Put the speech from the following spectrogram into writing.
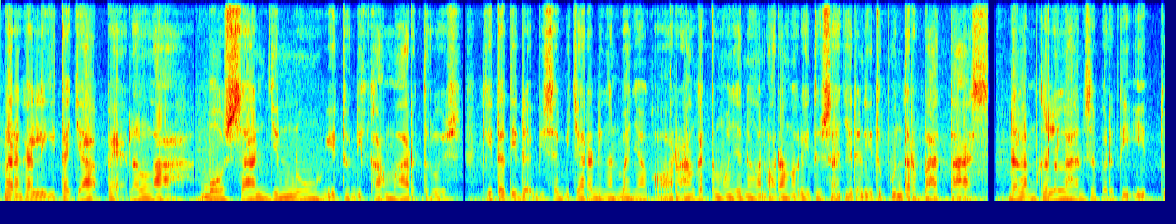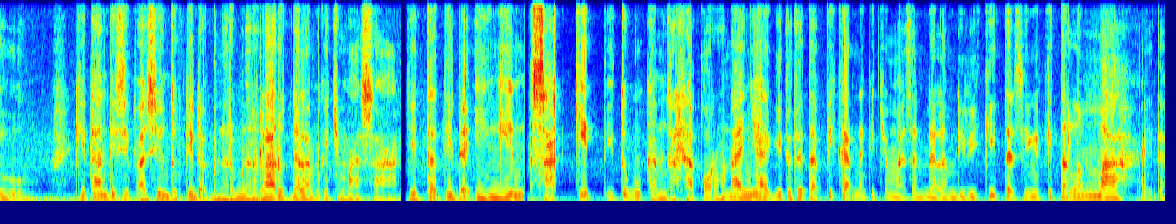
Barangkali kita capek, lelah, bosan, jenuh gitu di kamar terus. Kita tidak bisa bicara dengan banyak orang, ketemunya dengan orang itu saja dan itu pun terbatas. Dalam kelelahan seperti itu, kita antisipasi untuk tidak benar-benar larut dalam kecemasan. Kita tidak ingin sakit itu bukan karena coronanya gitu, tetapi karena kecemasan dalam diri kita sehingga kita lemah gitu.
